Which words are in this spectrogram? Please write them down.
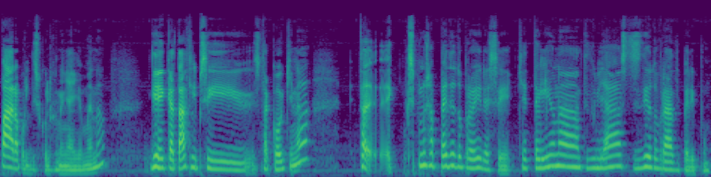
πάρα πολύ δύσκολη χρονιά για μένα. Για η κατάθλιψη στα κόκκινα. Τα, ε, ξυπνούσα 5 το πρωί ρε, εσύ, και τελείωνα τη δουλειά στις 2 το βράδυ περίπου.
